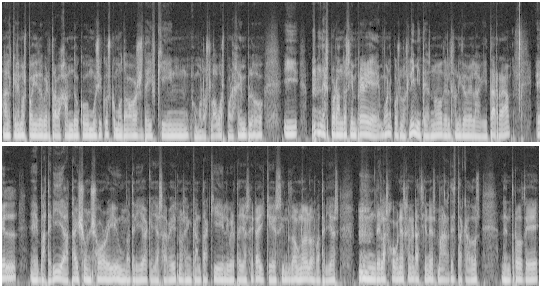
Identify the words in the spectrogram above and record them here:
al que hemos podido ver trabajando con músicos como Doors, Dave King, como Los Lobos, por ejemplo, y explorando siempre, bueno, pues los límites. Del sonido de la guitarra el eh, batería Tyson Shorey, un batería que ya sabéis nos encanta aquí en Libertad Yasera y que es sin duda uno de los baterías de las jóvenes generaciones más destacados dentro de,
